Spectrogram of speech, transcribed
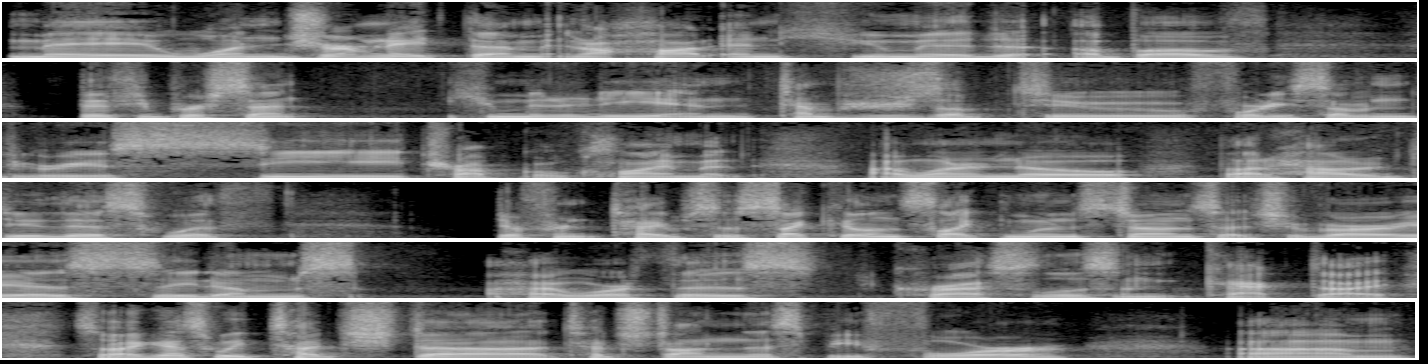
may one germinate them in a hot and humid above 50% humidity and temperatures up to 47 degrees C tropical climate? I want to know about how to do this with different types of succulents like moonstones, echeverias, sedums, haworthias, crassulas, and cacti. So I guess we touched uh, touched on this before, um,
